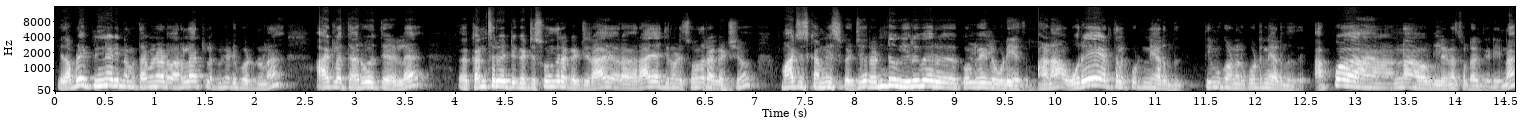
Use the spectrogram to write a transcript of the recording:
இது அப்படியே பின்னாடி நம்ம தமிழ்நாடு வரலாற்றில் பின்னாடி போட்டோம்னா ஆயிரத்தி தொள்ளாயிரத்தி அறுபத்தேழில் கன்சர்வேட்டிவ் கட்சி சுதந்திர கட்சி ராஜா ராஜாஜினுடைய சுதந்திர கட்சியும் மார்க்சிஸ்ட் கம்யூனிஸ்ட் கட்சியும் ரெண்டும் இருவேறு கொள்கையில் உடையது ஆனால் ஒரே இடத்துல கூட்டணியாக இருந்தது. திமுக கூட்டணியாக இருந்தது. அப்போ அண்ணா அவர்கள் என்ன சொல்கிறாங்க கேட்டிங்கன்னா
